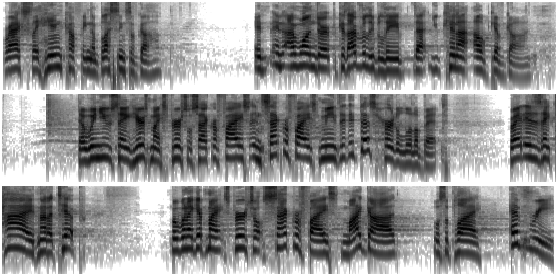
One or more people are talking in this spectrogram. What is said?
we're actually handcuffing the blessings of God. And, and I wonder, because I really believe that you cannot outgive God. That when you say, here's my spiritual sacrifice, and sacrifice means that it does hurt a little bit, right? It is a tithe, not a tip. But when I give my spiritual sacrifice, my God will supply every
